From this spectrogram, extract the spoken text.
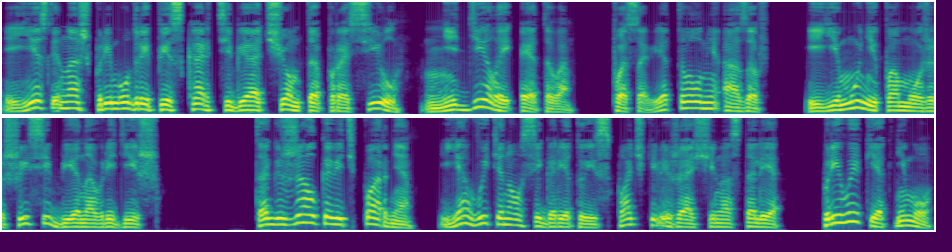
Если наш премудрый пескарь тебя о чем-то просил, не делай этого, посоветовал мне Азов. И ему не поможешь, и себе навредишь. Так жалко ведь парня. Я вытянул сигарету из пачки, лежащей на столе. Привык я к нему.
